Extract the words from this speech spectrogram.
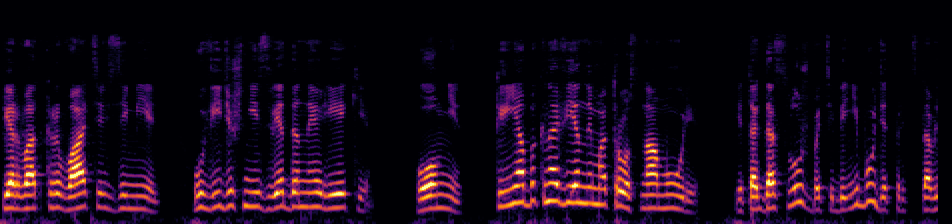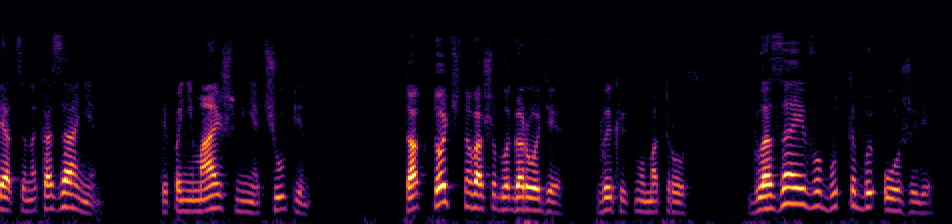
первооткрыватель земель, увидишь неизведанные реки. Помни, ты необыкновенный матрос на Амуре, и тогда служба тебе не будет представляться наказанием. Ты понимаешь меня, Чупин? — Так точно, ваше благородие! — выкрикнул матрос. Глаза его будто бы ожили.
